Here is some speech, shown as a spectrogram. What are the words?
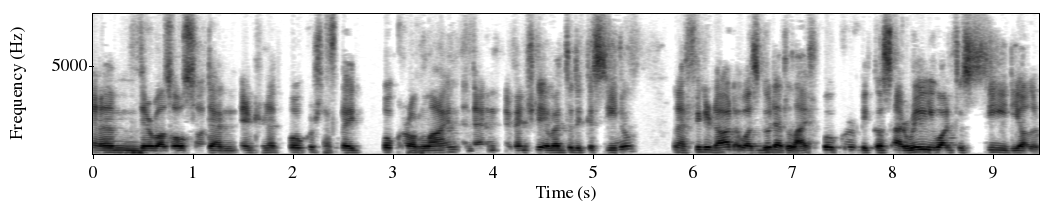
Um, there was also then internet poker. So I played poker online, and then eventually I went to the casino. And I figured out I was good at live poker because I really want to see the other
